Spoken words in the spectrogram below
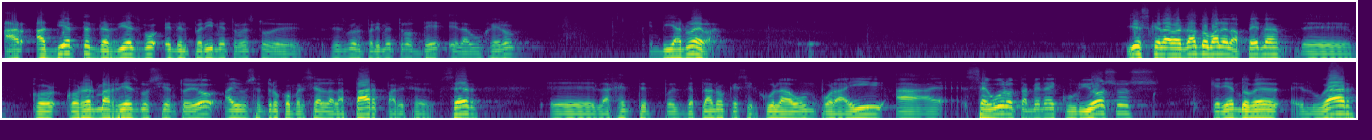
advierten de riesgo en el perímetro, esto de riesgo en el perímetro del agujero en Villanueva. Y es que la verdad no vale la pena eh, correr más riesgo, siento yo. Hay un centro comercial a la par, parece ser eh, la gente pues de plano que circula aún por ahí. Ah, seguro también hay curiosos queriendo ver el lugar.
